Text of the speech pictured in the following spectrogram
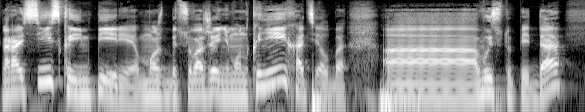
Российская империя, может быть, с уважением он к ней хотел бы э, выступить, да, э,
